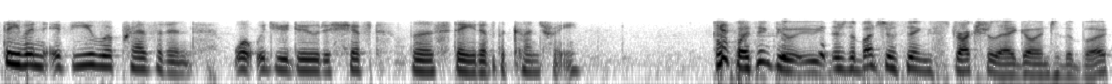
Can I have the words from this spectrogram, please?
Stephen, if you were president, what would you do to shift the state of the country? well, I think there's a bunch of things structurally I go into the book.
